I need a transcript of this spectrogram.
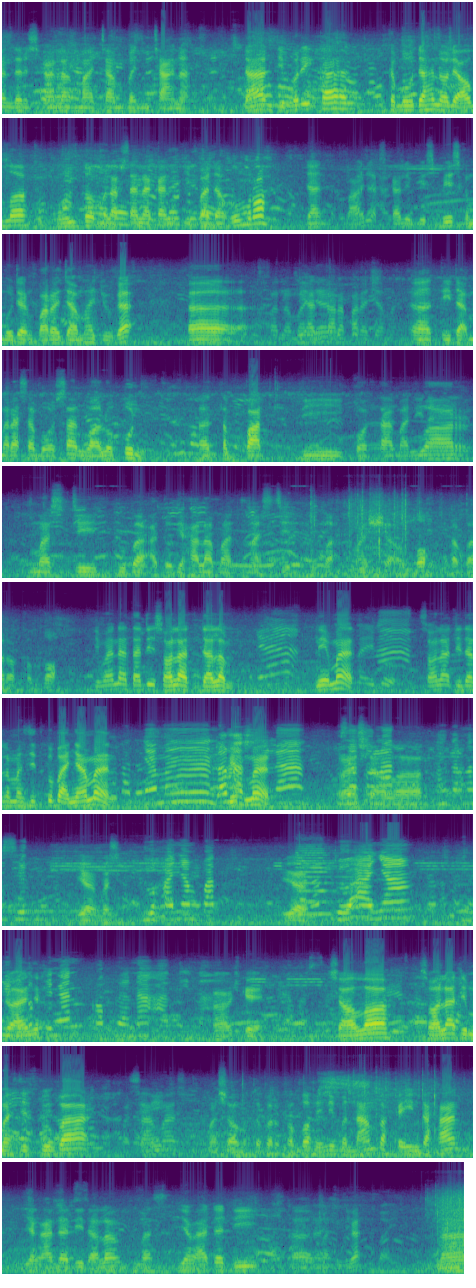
dijauhkan dari segala macam bencana dan diberikan kemudahan oleh Allah untuk melaksanakan ibadah umroh dan banyak sekali bis-bis kemudian para jamaah juga uh, di antara para jamaah uh, tidak merasa bosan walaupun uh, tempat di kota Madinah Masjid Kuba atau di halaman Masjid Kuba. Masya Allah, tabarakallah. Gimana tadi sholat di dalam? Nikmat. Sholat di dalam Masjid Kuba nyaman? Nyaman, Nikmat. Bisa Masya Allah. antar masjid. Ya, Mas. Duhanya empat. Ya. Doanya Doanya? dengan Robbana Atina. Oke. Gitu. Insya Allah sholat di Masjid Kuba sama Masya Allah Tabarakallah ini menambah keindahan yang ada di dalam mas yang ada di uh, Masjid. Nah,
